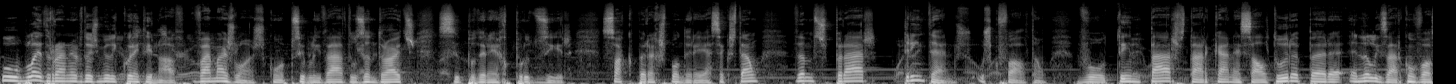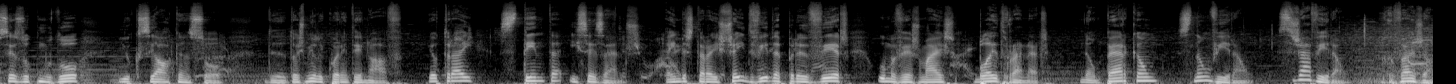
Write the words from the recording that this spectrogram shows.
O Blade Runner 2049 vai mais longe com a possibilidade dos androides se poderem reproduzir. Só que para responder a essa questão, vamos esperar 30 anos, os que faltam. Vou tentar estar cá nessa altura para analisar com vocês o que mudou e o que se alcançou de 2049. Eu terei 76 anos. Ainda estarei cheio de vida para ver uma vez mais Blade Runner. Não percam se não viram. Se já viram, revejam.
